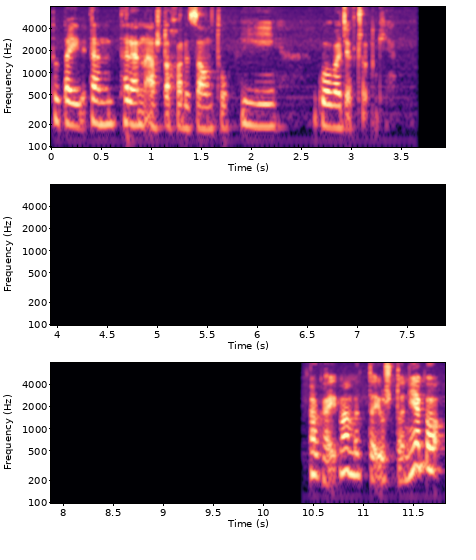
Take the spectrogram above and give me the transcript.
tutaj ten teren aż do horyzontu i głowę dziewczynki. Ok, mamy tutaj już to niebo.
